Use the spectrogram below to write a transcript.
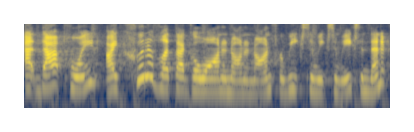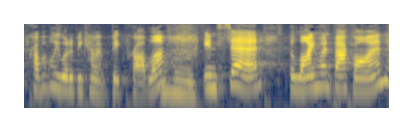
at that point, I could have let that go on and on and on for weeks and weeks and weeks, and then it probably would have become a big problem. Instead, the line went back on,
